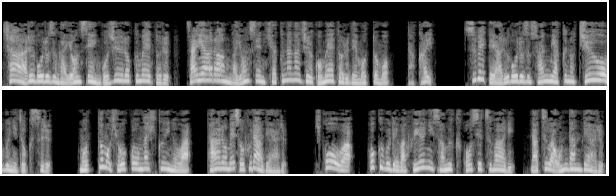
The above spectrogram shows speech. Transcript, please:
シャーアルボルズが4056メートル、サイヤーラーンが4175メートルで最も高い。すべてアルボルズ山脈の中央部に属する。最も標高が低いのはターロメソフラーである。気候は北部では冬に寒く降雪があり、夏は温暖である。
